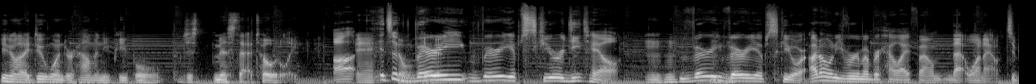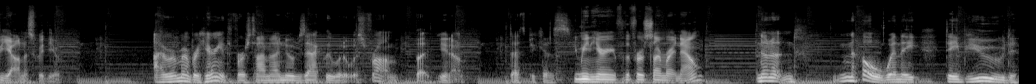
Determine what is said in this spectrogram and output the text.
You know, I do wonder how many people just miss that totally. Uh, it's a don't get very, very obscure detail. Mm-hmm. Very, very obscure. I don't even remember how I found that one out, to be honest with you. I remember hearing it the first time and I knew exactly what it was from, but you know, that's because You mean hearing it for the first time right now? no, no, no. When they debuted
